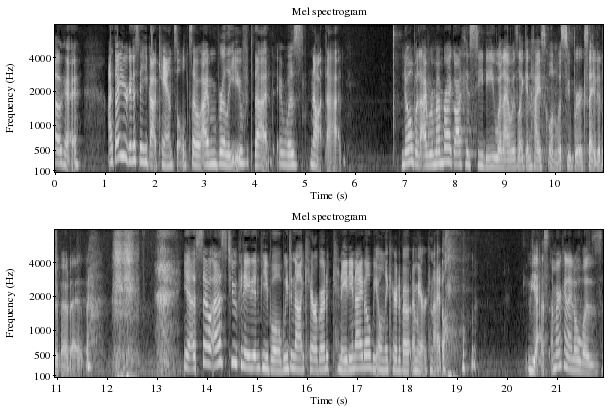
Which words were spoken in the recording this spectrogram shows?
Okay. I thought you were going to say he got canceled, so I'm relieved that it was not that. No, but I remember I got his CD when I was like in high school and was super excited about it. Yeah, so as two Canadian people, we did not care about a Canadian Idol. We only cared about American Idol. yes, American Idol was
